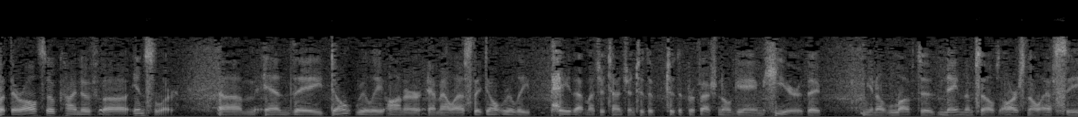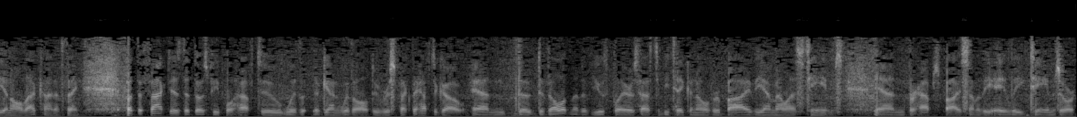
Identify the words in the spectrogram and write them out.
but they're also kind of uh, insular. Um, and they don't really honor MLS. They don't really pay that much attention to the to the professional game here. They you know, love to name themselves Arsenal FC and all that kind of thing. But the fact is that those people have to, with again, with all due respect, they have to go. And the development of youth players has to be taken over by the MLS teams, and perhaps by some of the A League teams or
